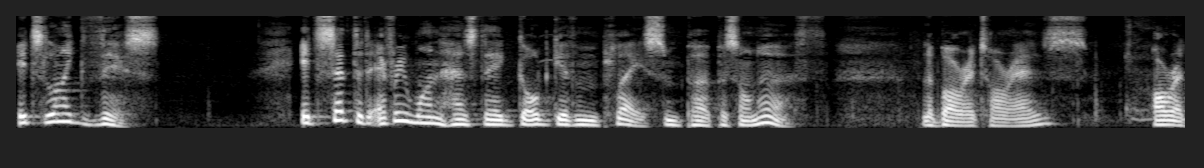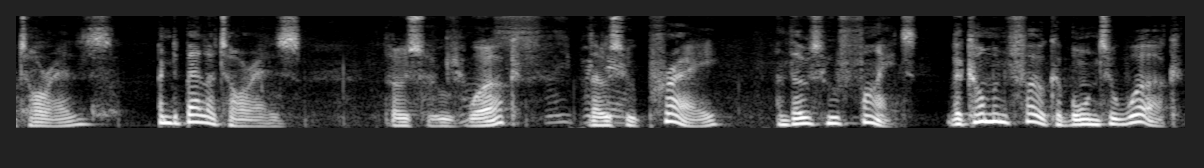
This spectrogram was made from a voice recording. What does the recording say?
It's like this. It's said that everyone has their God given place and purpose on earth laboratores, oratores, and bellatores. Those who work, those who pray, and those who fight. The common folk are born to work,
